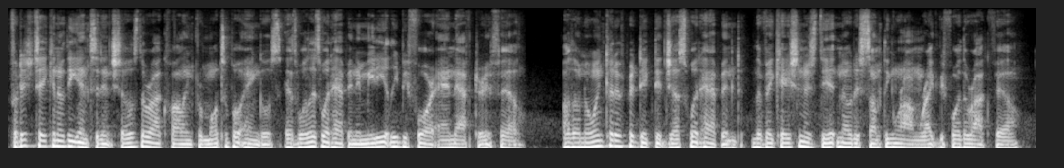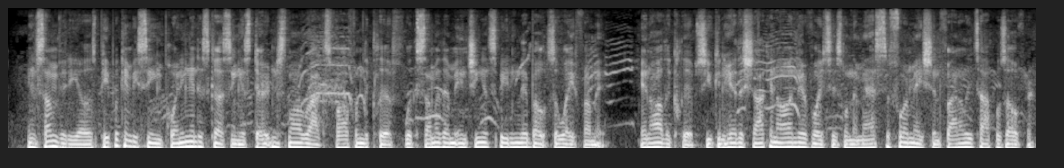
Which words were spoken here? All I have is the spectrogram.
Footage taken of the incident shows the rock falling from multiple angles, as well as what happened immediately before and after it fell. Although no one could have predicted just what happened, the vacationers did notice something wrong right before the rock fell. In some videos, people can be seen pointing and discussing as dirt and small rocks fall from the cliff, with some of them inching and speeding their boats away from it. In all the clips, you can hear the shock and awe in their voices when the massive formation finally topples over.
